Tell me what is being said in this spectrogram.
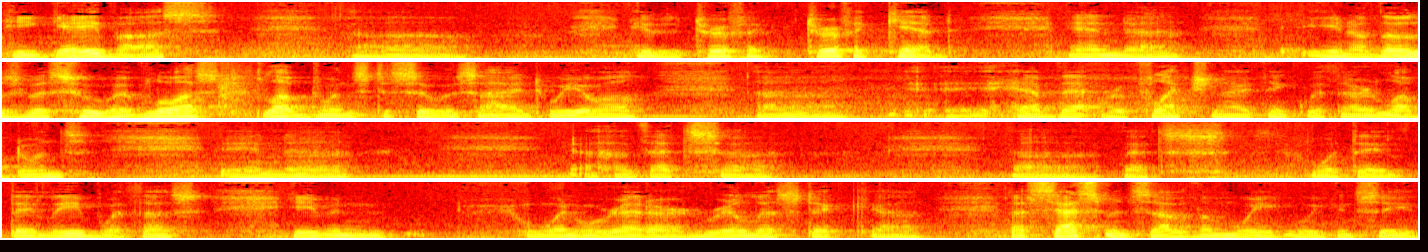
he gave us. Uh, he was a terrific, terrific kid, and you know, those of us who have lost loved ones to suicide, we all uh, have that reflection, I think, with our loved ones, and uh, uh, that's uh, uh, that's what they they leave with us, even when we're at our realistic uh, assessments of them, we, we can see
